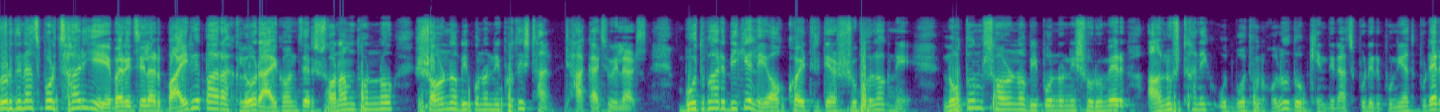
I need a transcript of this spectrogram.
উত্তর দিনাজপুর ছাড়িয়ে এবারে জেলার বাইরে পা রাখল রায়গঞ্জের স্বনামধন্য স্বর্ণ বিপণনী প্রতিষ্ঠান, ঢাকা জুয়েলার্স। বুধবার বিকেলে অক্ষয় তৃতীয়ার শুভলগ্নে নতুন স্বর্ণ বিপণনী শোরুমের আনুষ্ঠানিক উদ্বোধন হলো দক্ষিণ দিনাজপুরের বুনিয়াদপুরের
